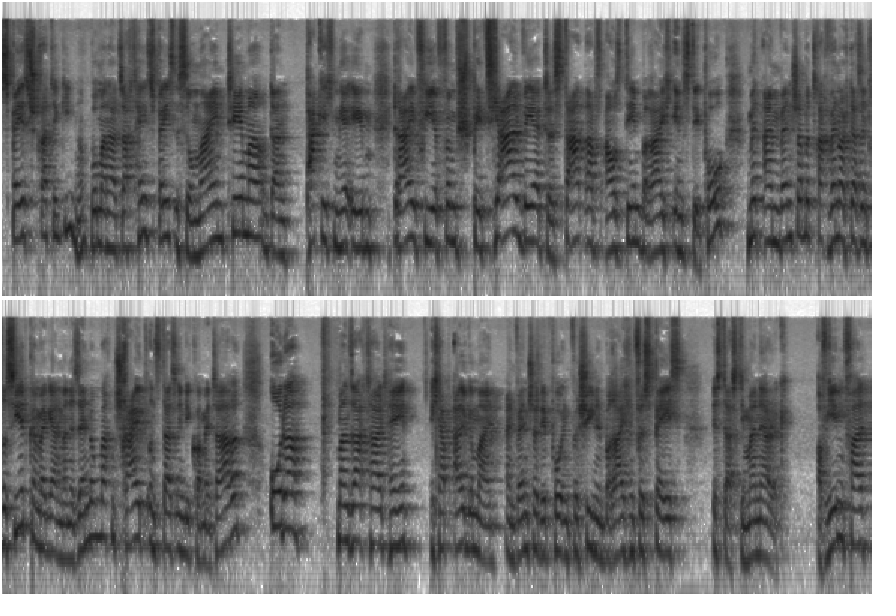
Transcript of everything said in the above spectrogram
Space-Strategie, ne, wo man halt sagt, hey, Space ist so mein Thema und dann packe ich mir eben drei, vier, fünf Spezialwerte, Startups aus dem Bereich ins Depot mit einem Venture-Betrag. Wenn euch das interessiert, können wir gerne mal eine Sendung machen. Schreibt uns das in die Kommentare. Oder man sagt halt, hey, ich habe allgemein ein Venture Depot in verschiedenen Bereichen für Space, ist das die Mynaric. Auf jeden Fall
